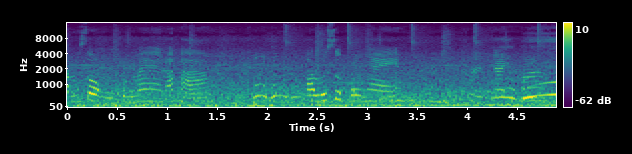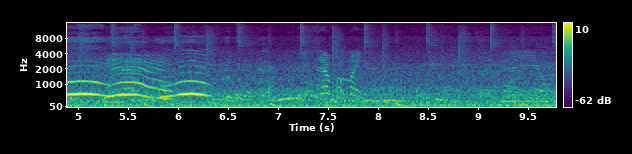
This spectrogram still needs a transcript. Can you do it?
ลังส่งคุณแม่นะคะความรู้สึกเป็นไงใจมากแล้วทำไมนี่โอ้โห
